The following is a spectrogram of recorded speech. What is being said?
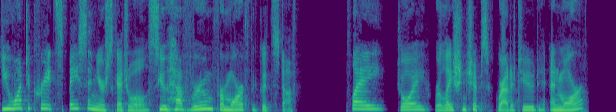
Do you want to create space in your schedule so you have room for more of the good stuff? Play, joy, relationships, gratitude, and more?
